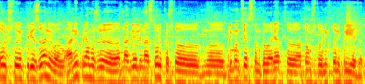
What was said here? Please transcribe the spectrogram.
только что им перезванивал. Они прям уже обнаглели настолько, что э, прямым текстом говорят э, о том, что никто не приедет.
